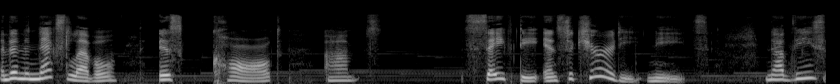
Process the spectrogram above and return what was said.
And then the next level is called um, safety and security needs. Now these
